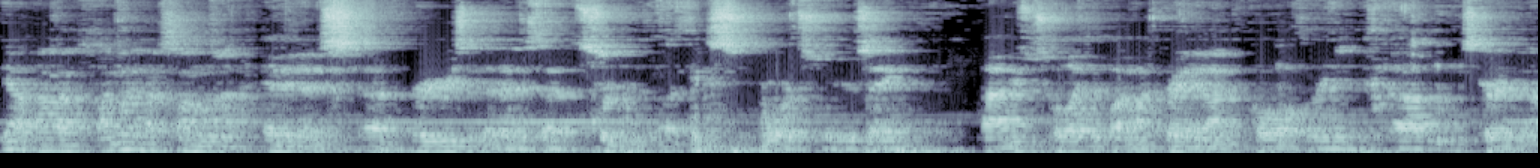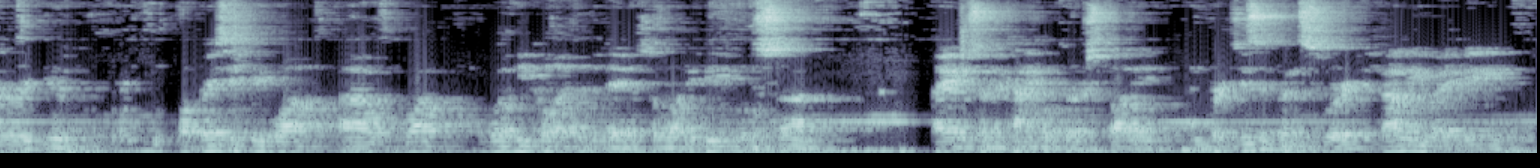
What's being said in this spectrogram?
Yeah, uh, I might have some uh, evidence, uh, very recent evidence that sort of, I think, supports what you're saying. Uh, this was collected by my friend and I'm co-authoring it. Uh, it's currently under review. But basically, what uh, what well he collected the data. So what he did was um, it was a mechanical Turk study, and participants were evaluating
